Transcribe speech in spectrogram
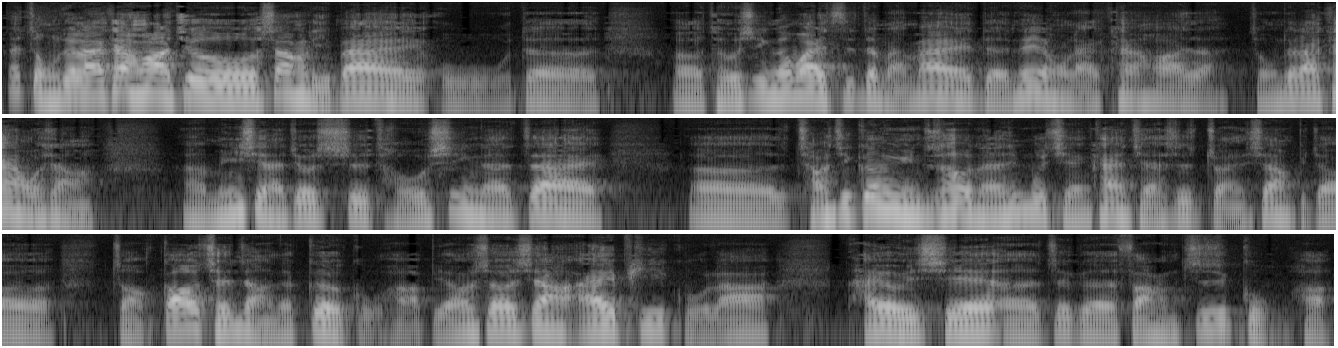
那总的来看的话，就上个礼拜五的呃投信跟外资的买卖的内容来看的话，总的来看，我想。呃，明显的就是投信呢，在呃长期耕耘之后呢，目前看起来是转向比较找高成长的个股哈，比方说像 I P 股啦，还有一些呃这个纺织股哈。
